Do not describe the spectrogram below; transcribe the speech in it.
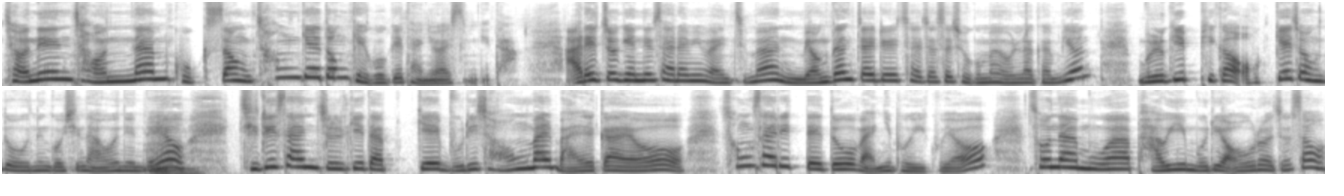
저는 전남 곡성 청계동 계곡에 다녀왔습니다. 아래쪽에 있는 사람이 많지만 명당 자리를 찾아서 조금만 올라가면 물 깊이가 어깨 정도 오는 곳이 나오는데요. 음. 지리산 줄기답게 물이 정말 맑아요. 송사리 때도 많이 보이고요. 소나무와 바위 물이 어우러져서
